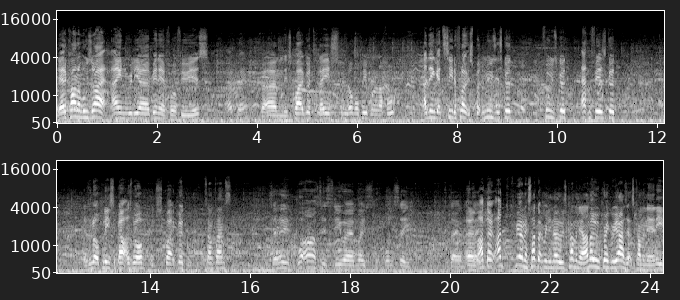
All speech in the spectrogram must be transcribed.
Yeah, the carnival's right. I ain't really uh, been here for a few years, Okay. but um, it's quite good today. It's a lot more people than I thought. I didn't get to see the floats, but the music's good, food's good, atmosphere's good. There's a lot of police about as well, which is quite good sometimes. So who, what artists do you uh, most want to see today on the Um, I don't. I, to be honest, I don't really know who's coming here. I know Gregory Isaac's coming here, and he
